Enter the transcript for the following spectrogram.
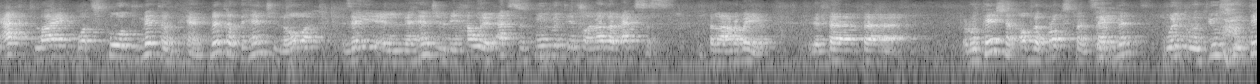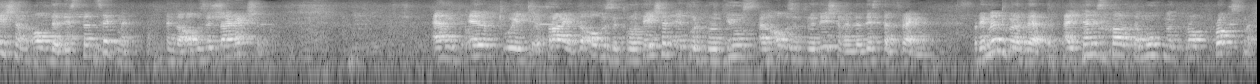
act like what's called mitered hinge. Mitered hinge اللي هو زي الهنج اللي بيحول الاكسس movement into another axis في العربية. ف, ف rotation of the proximal segment will produce rotation of the distant segment in the opposite direction. And if we try the opposite rotation, it will produce an opposite rotation in the distal fragment. Remember that I can start the movement from proximal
